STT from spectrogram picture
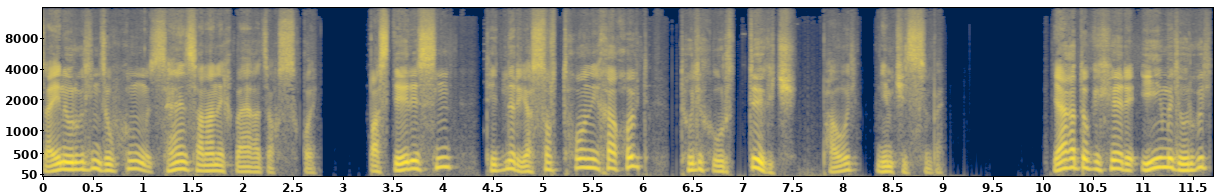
За энэ өргөл нь зөвхөн сайн санааных байгаа зогсохгүй. Бас дээрэс нь тэд нар ёс суртахууныхаа хувьд төлөх өртөө гэж Паул нэмж хэлсэн байна. Яагад үг гэхээр ийм л өргөл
